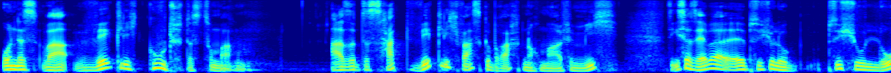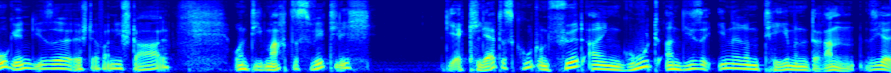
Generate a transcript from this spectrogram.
Und es war wirklich gut, das zu machen. Also das hat wirklich was gebracht nochmal für mich. Sie ist ja selber äh, Psycholog Psychologin, diese äh, Stefanie Stahl. Und die macht es wirklich die erklärt es gut und führt einen gut an diese inneren Themen dran. Sicher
